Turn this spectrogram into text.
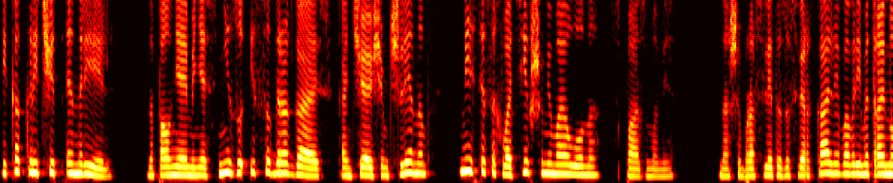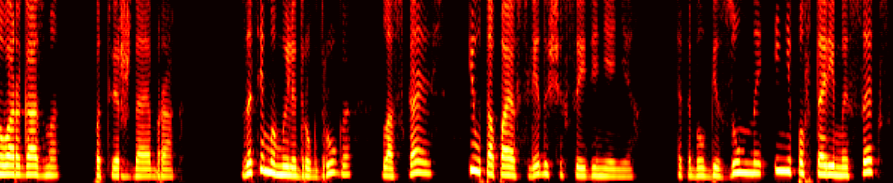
И как кричит Энриэль, наполняя меня снизу и содрогаясь кончающим членом вместе с охватившими мое лоно спазмами. Наши браслеты засверкали во время тройного оргазма, подтверждая брак. Затем мы мыли друг друга, ласкаясь и утопая в следующих соединениях. Это был безумный и неповторимый секс,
